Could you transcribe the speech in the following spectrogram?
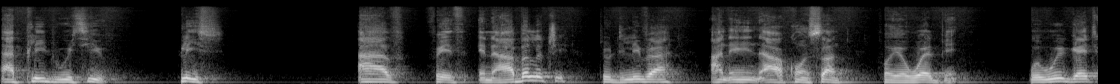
I plead with you, please have faith in our ability to deliver and in our concern for your well-being. We will get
